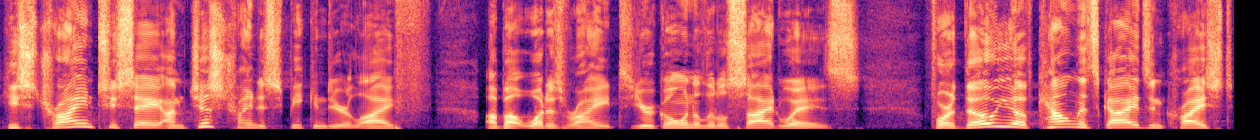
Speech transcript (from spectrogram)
he's trying to say, I'm just trying to speak into your life about what is right. You're going a little sideways. For though you have countless guides in Christ,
